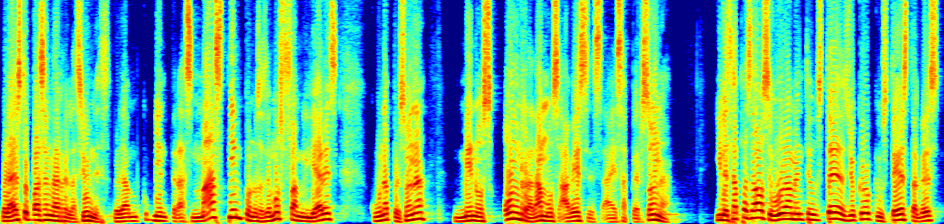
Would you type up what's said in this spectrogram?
¿verdad? Esto pasa en las relaciones, ¿verdad? Mientras más tiempo nos hacemos familiares con una persona, menos honra damos a veces a esa persona. Y les ha pasado seguramente a ustedes. Yo creo que ustedes tal vez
